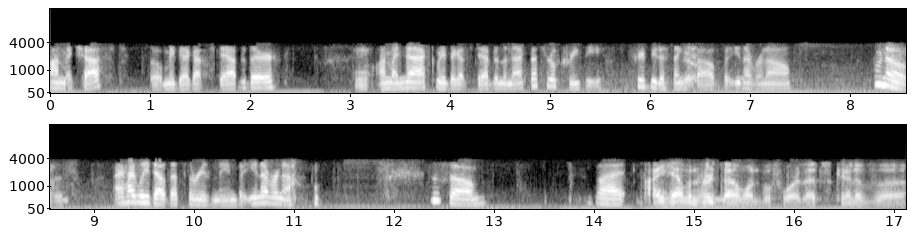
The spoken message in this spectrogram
on my chest, so maybe I got stabbed there. Hmm. On my neck, maybe I got stabbed in the neck. That's real creepy. Creepy to think Yeah. about, but you never know. Who knows? I highly doubt that's the reasoning, but you never know. so, but I haven't heard that one before. That's kind of uh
